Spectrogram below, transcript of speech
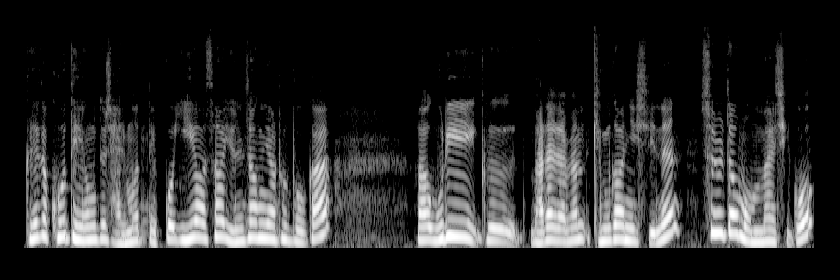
그래서 그 대응도 잘못됐고 이어서 윤석열 후보가 아, 우리 그 말하자면 김건희 씨는 술도 못 마시고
